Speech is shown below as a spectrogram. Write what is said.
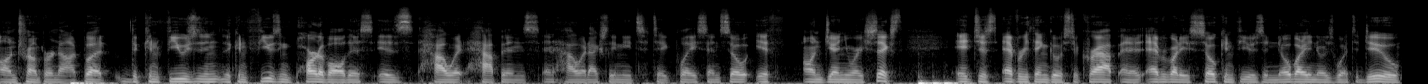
on Trump or not, but the confusing the confusing part of all this is how it happens and how it actually needs to take place. And so if on January 6th it just everything goes to crap and everybody is so confused and nobody knows what to do,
